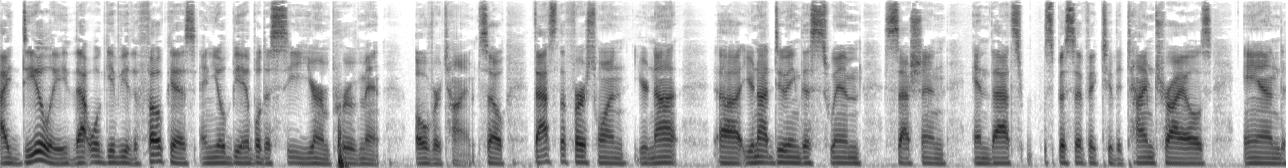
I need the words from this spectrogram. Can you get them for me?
Ideally, that will give you the focus and you'll be able to see your improvement over time. So that's the first one. You're not uh, you're not doing this swim session, and that's specific to the time trials and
